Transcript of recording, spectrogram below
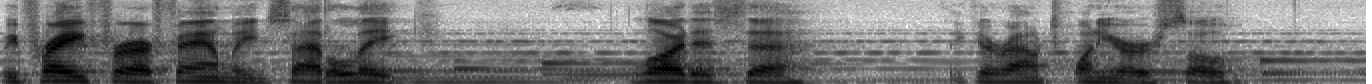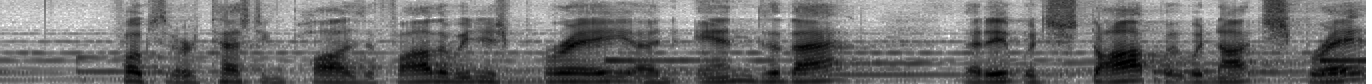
We pray for our family in Saddle Lake. Lord, as uh, think there are around 20 or so folks that are testing positive. Father, we just pray an end to that, that it would stop, it would not spread.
